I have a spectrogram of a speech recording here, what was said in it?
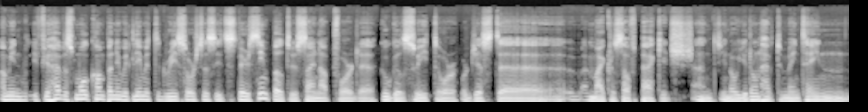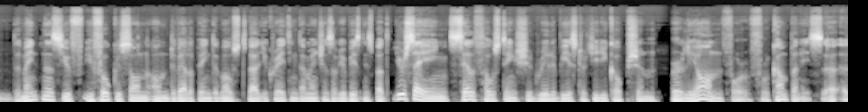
I mean, if you have a small company with limited resources, it's very simple to sign up for the Google Suite or, or just a Microsoft package. And, you know, you don't have to maintain the maintenance. You, you focus on, on developing the most value creating dimensions of your business. But you're saying self hosting should really be a strategic option early on for, for companies uh, uh,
